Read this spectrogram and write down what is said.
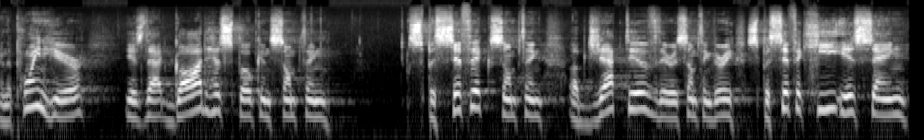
And the point here is that God has spoken something specific, something objective. There is something very specific He is saying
